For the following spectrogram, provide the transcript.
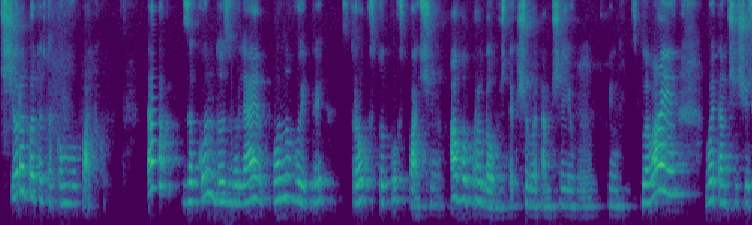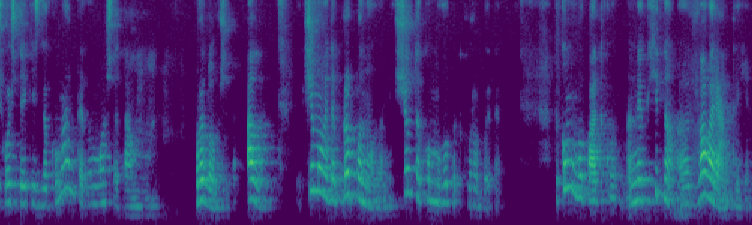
Що робити в такому випадку? Так, закон дозволяє поновити строк вступу в спадщину або продовжити, якщо ви там ще його він спливає, ви там ще щось хочете, якісь документи, ви можете там продовжити. Але якщо мова йде про поновлення, що в такому випадку робити? В такому випадку необхідно е, два варіанти є.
